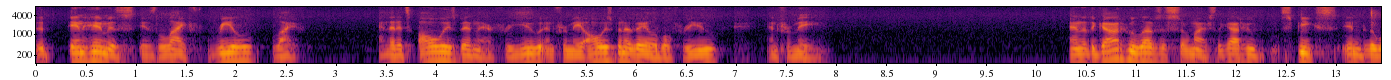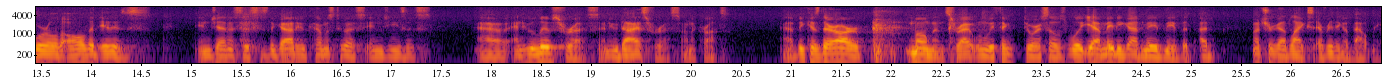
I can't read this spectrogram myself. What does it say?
that in him is, is life, real life, and that it's always been there for you and for me, always been available for you and for me. And that the God who loves us so much, the God who speaks into the world all that is in Genesis, is the God who comes to us in Jesus uh, and who lives for us and who dies for us on the cross. Uh, because there are moments, right, when we think to ourselves, well, yeah, maybe God made me, but I'm not sure God likes everything about me.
